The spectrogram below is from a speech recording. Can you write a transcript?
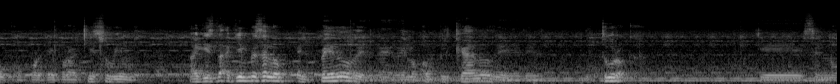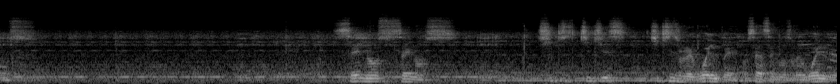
tampoco, porque por aquí subimos. Aquí está, aquí empieza el pedo de, lo complicado de, de, Turok. Que se nos. Se nos, se nos. Chichis, chichis, chichis revuelve, o sea, se nos revuelve.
